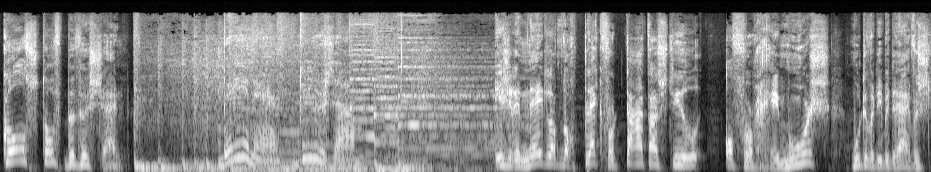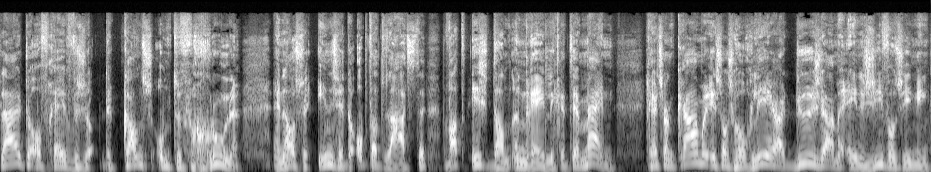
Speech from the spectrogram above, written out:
koolstofbewustzijn. BNR Duurzaam. Is er in Nederland nog plek voor Tata Steel of voor Gemoers? Moeten we die bedrijven sluiten of geven we ze de kans om te vergroenen? En als we inzetten op dat laatste, wat is dan een redelijke termijn? Gertjan Kramer is als hoogleraar duurzame energievoorziening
